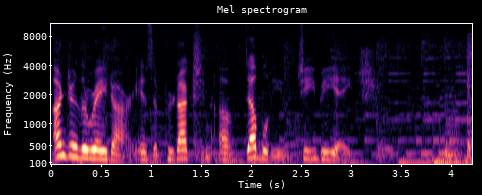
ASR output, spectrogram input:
Under the Radar is a production of WGBH.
